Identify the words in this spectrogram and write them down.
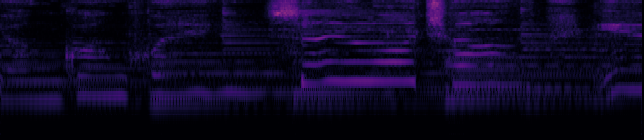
阳光会随落成一。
